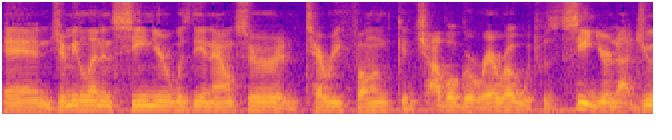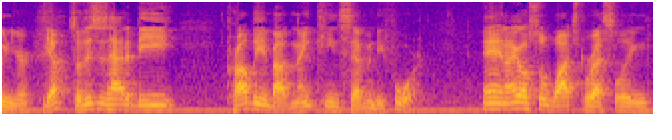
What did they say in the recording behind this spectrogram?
and Jimmy Lennon Sr. was the announcer, and Terry Funk, and Chavo Guerrero, which was senior, not junior. Yeah. So this has had to be probably about 1974. And I also watched wrestling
